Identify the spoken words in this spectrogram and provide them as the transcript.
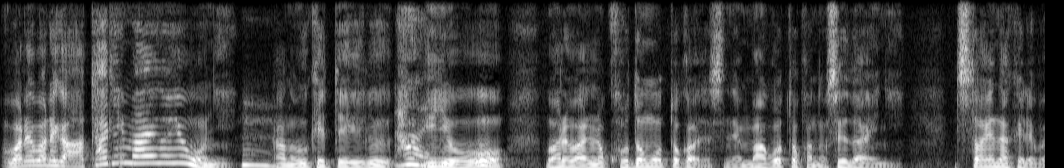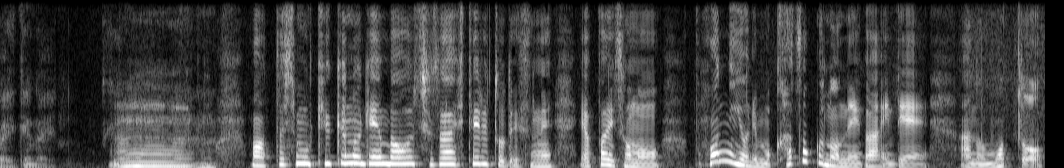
我々が当たり前のように、うん、あの、受けている医療を、我々の子供とかですね、孫とかの世代に伝えなければいけない。うん、まあ、私も救急の現場を取材しているとですねやっぱりその本人よりも家族の願いであのもっと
